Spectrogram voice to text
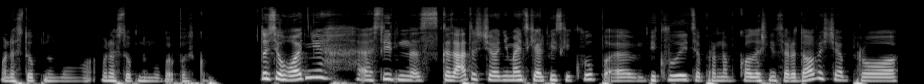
у наступному, у наступному випуску. До сьогодні е, слід сказати, що німецький альпійський клуб е, піклується про навколишнє середовище, про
